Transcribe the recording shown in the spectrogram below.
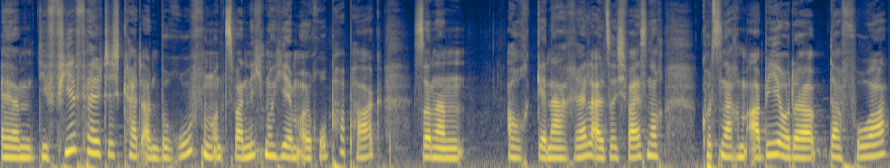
ähm, die Vielfältigkeit an Berufen und zwar nicht nur hier im Europapark, sondern auch generell. Also ich weiß noch, kurz nach dem Abi oder davor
